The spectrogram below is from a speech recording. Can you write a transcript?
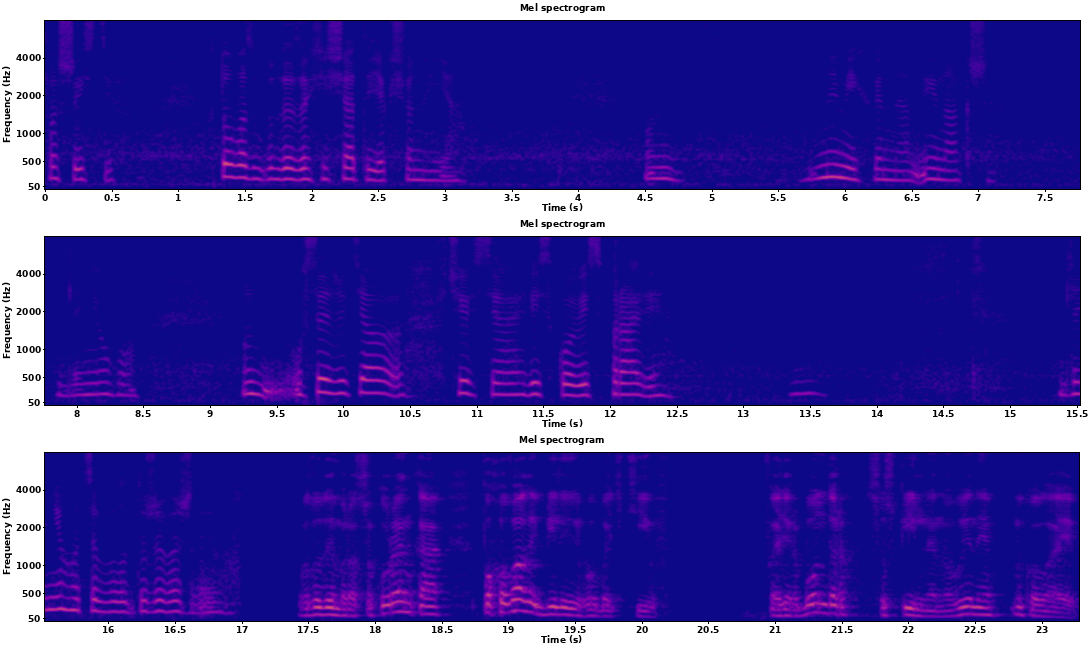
фашистів? Хто вас буде захищати, якщо не я? Он не міг він інакше. Для нього він усе життя вчився військовій справі. Для нього це було дуже важливо. Володимира Сокуренка поховали біля його батьків. Федір Бондар, Суспільне новини, Миколаїв.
